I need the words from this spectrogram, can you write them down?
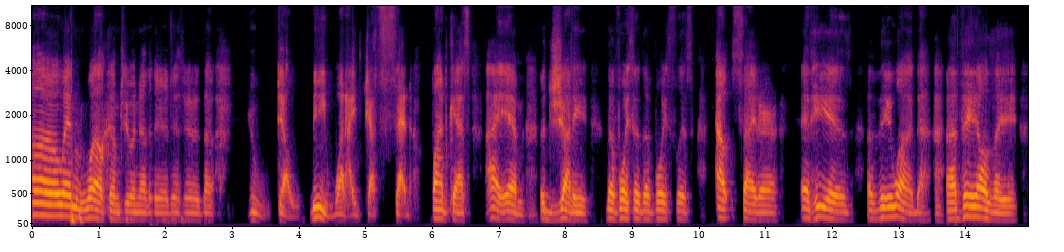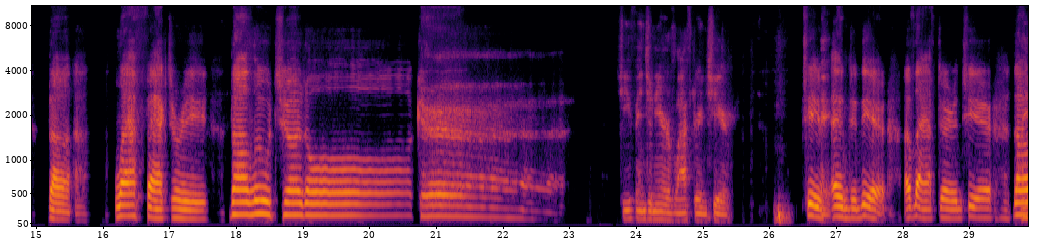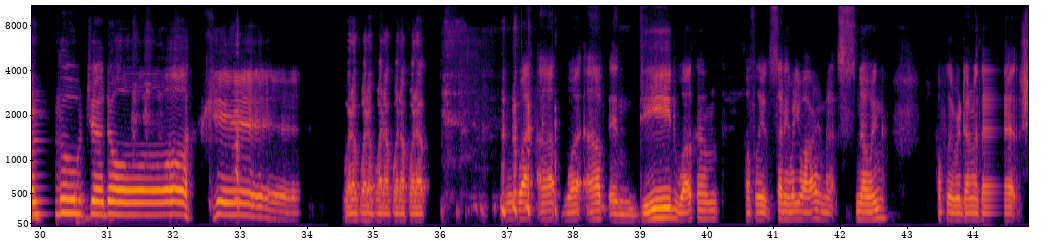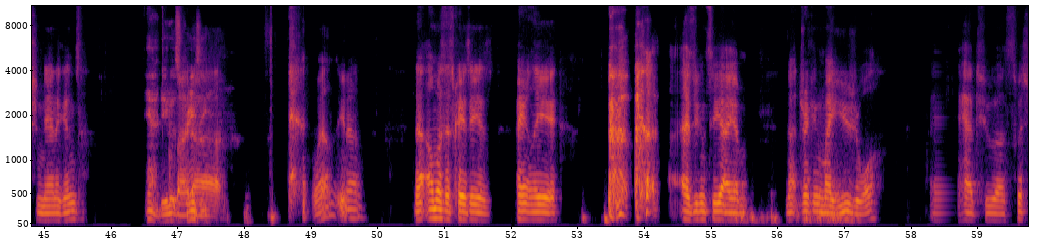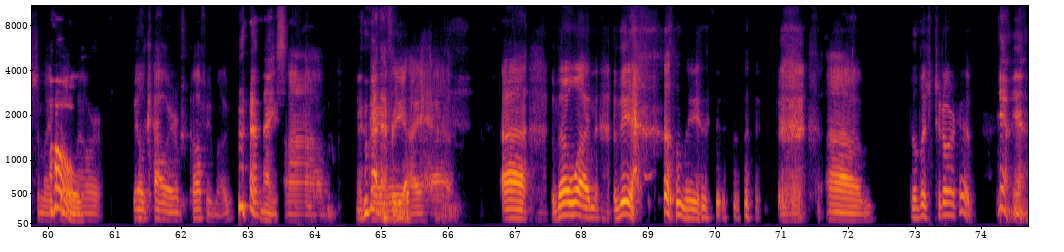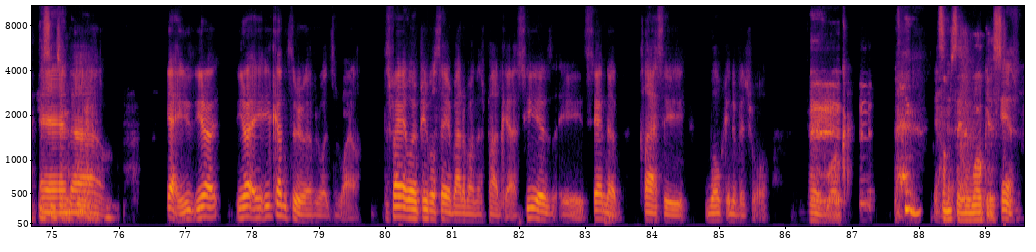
Hello and welcome to another edition of the You Tell Me What I Just Said podcast. I am Johnny, the voice of the voiceless outsider, and he is the one, uh, the only, the Laugh Factory, the Luchador. Chief engineer of laughter and cheer. Chief Hey. engineer of laughter and cheer, the Luchador Kid. What up, what up, what up, what up, what up? what up? What up? Indeed. Welcome. Hopefully it's sunny where you are and not snowing. Hopefully we're done with that, that shenanigans. Yeah, dude, it was But, crazy. uh, well, you know, not almost as crazy as apparently. as you can see, I am not drinking my usual. I had to uh, switch to my Oh. Bill Cowher coffee mug. nice. Um, Who got that for you? I have uh the one, the only um the luchador kid. Yeah, yeah. He seems like a And um yeah, you you know you know he comes through every once in a while. Despite what people say about him on this podcast, he is a stand-up, classy, woke individual. Very woke. Some say the wokest. Yes.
